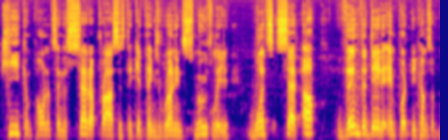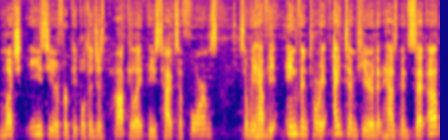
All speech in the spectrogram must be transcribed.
key components in the setup process to get things running smoothly. Once set up, then the data input becomes much easier for people to just populate these types of forms. So we have the inventory item here that has been set up.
